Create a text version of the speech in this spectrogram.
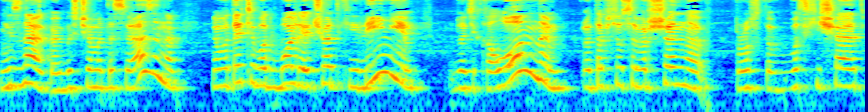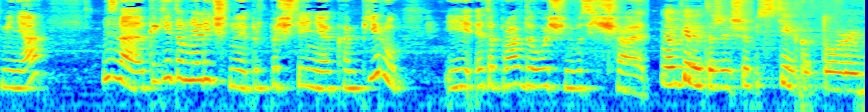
Не знаю, как бы с чем это связано, но вот эти вот более четкие линии, вот эти колонны, это все совершенно просто восхищает меня. Не знаю, какие-то у меня личные предпочтения к ампиру. И это, правда, очень восхищает. Ампир — это же еще стиль, который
